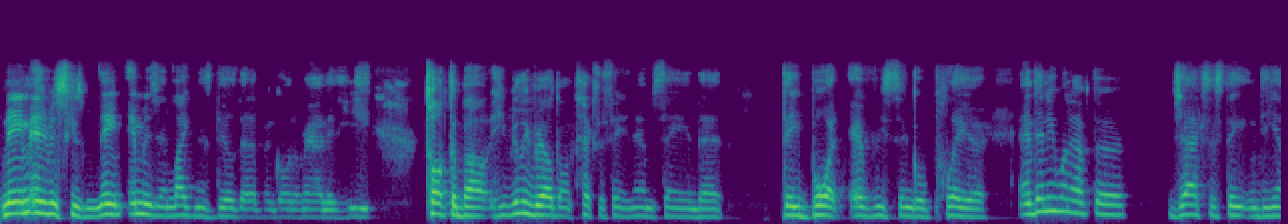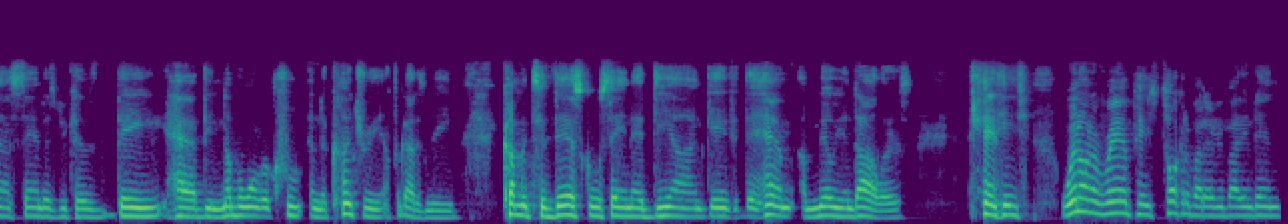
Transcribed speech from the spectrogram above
Name image, excuse me, name image and likeness deals that have been going around, and he talked about he really railed on Texas A&M, saying that they bought every single player, and then he went after Jackson State and Deion Sanders because they had the number one recruit in the country, I forgot his name, coming to their school saying that Deion gave to him a million dollars, and he went on a rampage talking about everybody, and then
